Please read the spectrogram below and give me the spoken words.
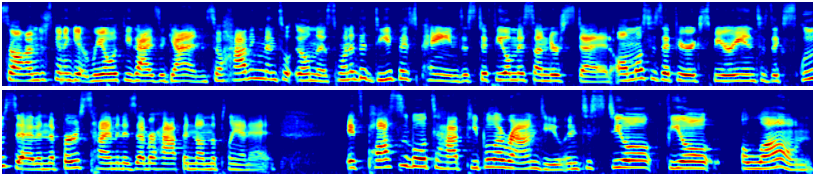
So I'm just going to get real with you guys again. So, having mental illness, one of the deepest pains is to feel misunderstood, almost as if your experience is exclusive and the first time it has ever happened on the planet. It's possible to have people around you and to still feel alone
